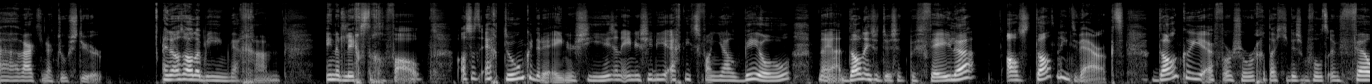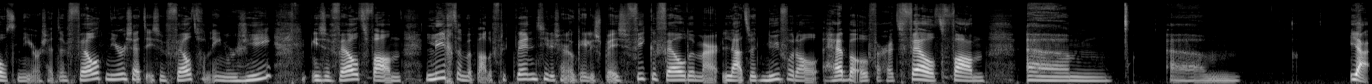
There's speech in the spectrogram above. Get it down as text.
uh, waar ik je naartoe stuur. En dan zal de being weggaan. In het lichtste geval. Als het echt donkerdere energie is, een energie die echt iets van jou wil, nou ja, dan is het dus het bevelen. Als dat niet werkt, dan kun je ervoor zorgen dat je dus bijvoorbeeld een veld neerzet. Een veld neerzetten is een veld van energie, is een veld van licht, een bepaalde frequentie. Er zijn ook hele specifieke velden, maar laten we het nu vooral hebben over het veld van. Um, um, ja,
